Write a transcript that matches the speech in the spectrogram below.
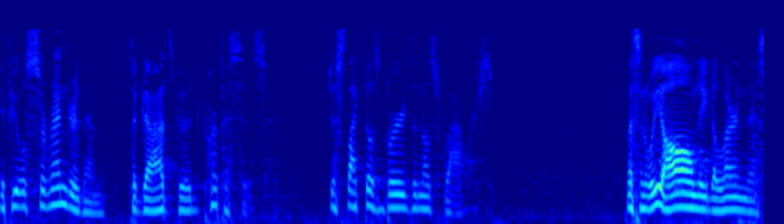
if you will surrender them to God's good purposes, just like those birds and those flowers. Listen, we all need to learn this.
